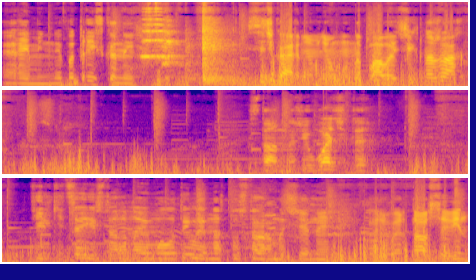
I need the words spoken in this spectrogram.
ремінь не потрісканий. Січкарня в ньому на плаваючих ножах. Стан ножів бачите. Тільки цією стороною молотили, на ту сторону ще не перевертався він.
